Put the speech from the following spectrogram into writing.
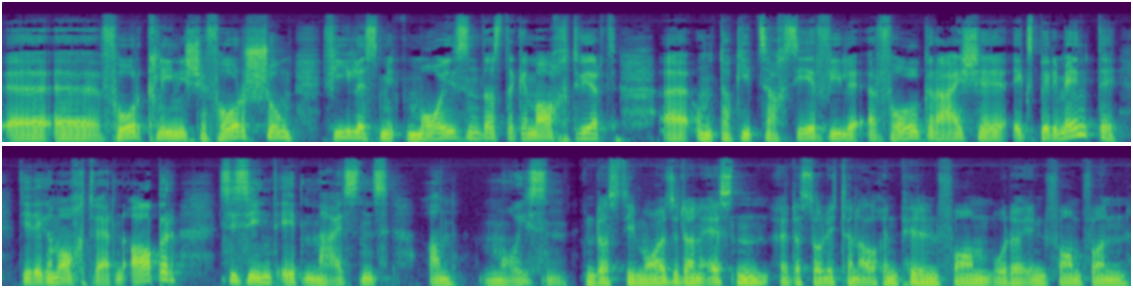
äh, äh, vorklinische Forschung, vieles mit Mäusen, das da gemacht wird. Äh, und da gibt's auch sehr viele erfolgreiche Experimente, die da gemacht werden. Aber sie sind eben meistens an Mäusen. Und dass die Mäuse dann essen, äh, das soll ich dann auch in Pillenform oder in Form von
